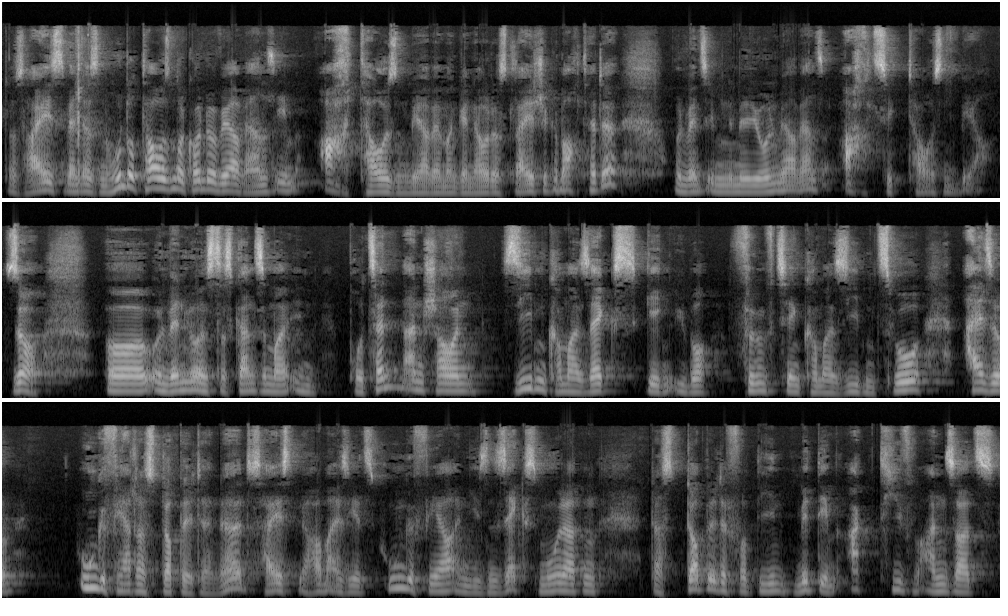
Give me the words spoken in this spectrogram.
das heißt, wenn das ein 100.000er Konto wäre, wären es eben 8.000 mehr, wenn man genau das gleiche gemacht hätte. Und wenn es eben eine Million wäre, wären es 80.000 mehr. So, äh, und wenn wir uns das Ganze mal in Prozenten anschauen, 7,6 gegenüber 15,72. Also ungefähr das Doppelte. Ne? Das heißt, wir haben also jetzt ungefähr in diesen sechs Monaten das Doppelte verdient mit dem aktiven Ansatz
